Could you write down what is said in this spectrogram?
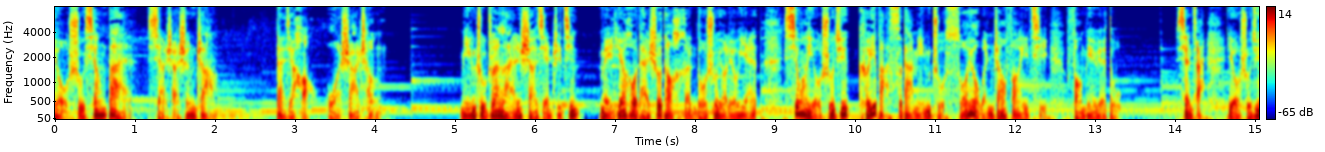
有书相伴，向上生长。大家好，我是阿成。名著专栏上线至今，每天后台收到很多书友留言，希望有书君可以把四大名著所有文章放一起，方便阅读。现在有书君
